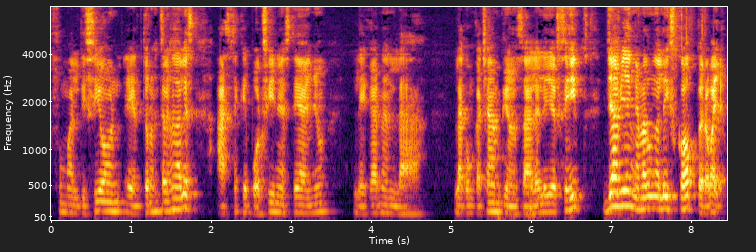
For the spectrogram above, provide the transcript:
su maldición en torneos internacionales hasta que por fin este año le ganan la, la Conca Champions al LAFC. Ya habían ganado una League Cup, pero vaya,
